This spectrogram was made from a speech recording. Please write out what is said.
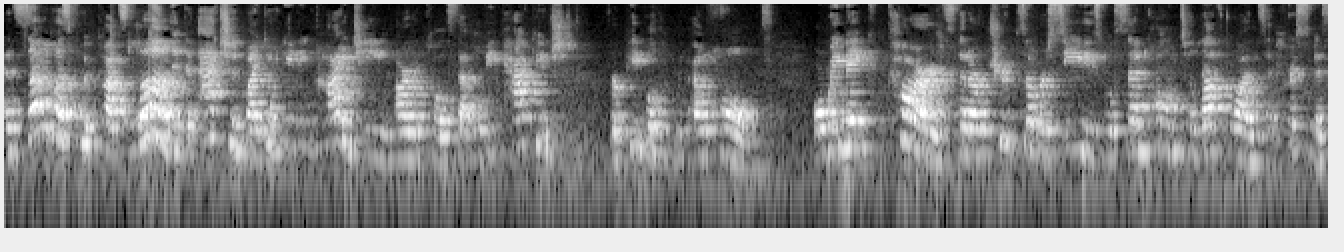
And some of us put God's love into action by donating hygiene articles that will be packaged for people without homes. Or we make cards that our troops overseas will send home to loved ones at Christmas.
